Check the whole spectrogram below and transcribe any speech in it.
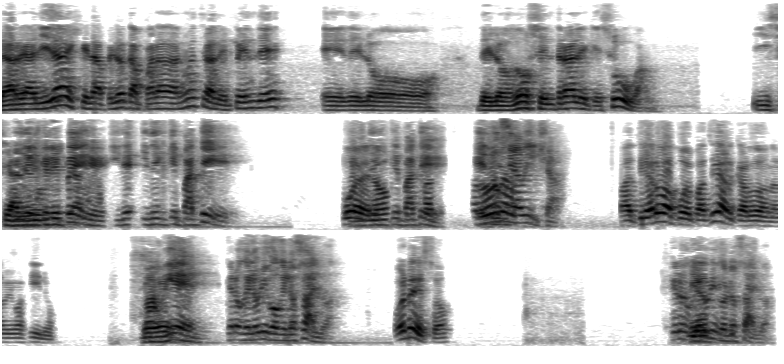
La realidad es que la pelota parada nuestra depende eh, de, lo- de los dos centrales que suban. Y, si Y del algún que le pegue, y, de- y del que patee. Y Bueno, del que patee. Que no sea Villa. patear va a poder patear Cardona, me imagino. Más Sí. bien. Creo que es lo único que lo salva. Por eso. Creo que lo único que lo salva.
